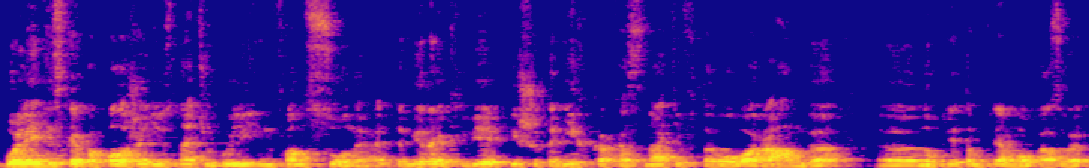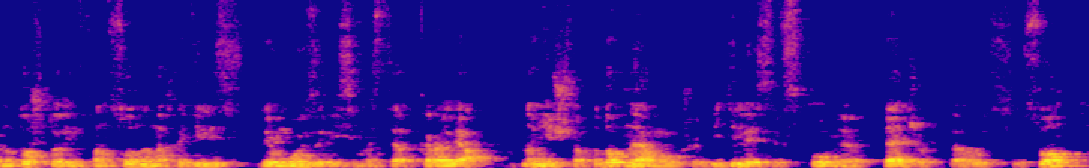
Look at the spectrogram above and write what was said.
Более низкое по положению знатью были инфансоны. Альтамира Эквия пишет о них как о знати второго ранга, э, но при этом прямо указывает на то, что инфансоны находились в прямой зависимости от короля. Но нечто подобное мы уже видели, если вспомним опять же второй сезон,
